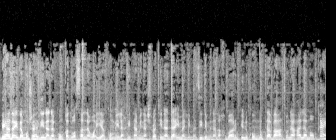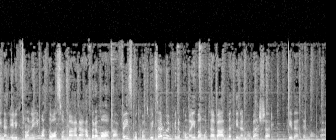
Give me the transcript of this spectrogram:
بهذا إذا مشاهدينا نكون قد وصلنا وإياكم إلى ختام نشرتنا دائما لمزيد من الأخبار. يمكنكم متابعتنا على موقعنا الإلكتروني والتواصل معنا عبر مواقع فيسبوك وتويتر ويمكنكم أيضا متابعة بثنا المباشر في ذات الموقع.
